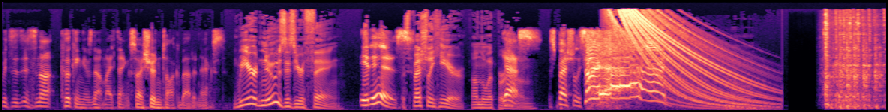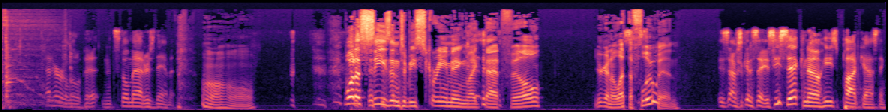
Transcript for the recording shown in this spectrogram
It's, it's not cooking is not my thing, so I shouldn't talk about it next. Weird news is your thing, It is. especially here on the Whip Around. Yes, especially science. That hurt a little bit, and it still matters. Damn it. Oh. What a season to be screaming like that, Phil. You're going to let the flu in. Is I was gonna say, is he sick? No, he's podcasting.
